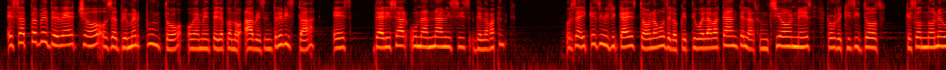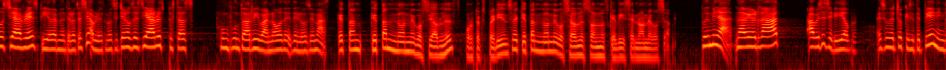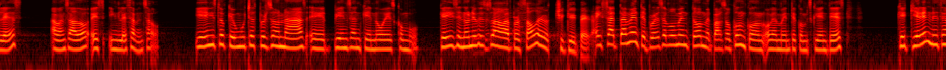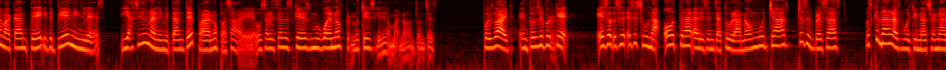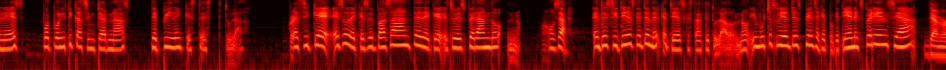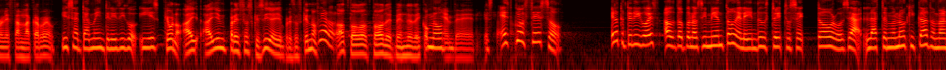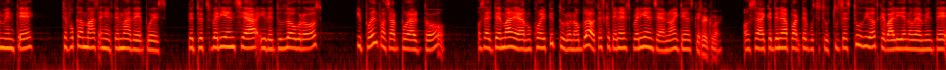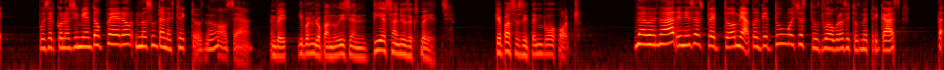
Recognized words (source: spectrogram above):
Exactamente, de hecho, o sea, el primer punto, obviamente ya cuando abres entrevista, es realizar un análisis de la vacante. O sea, ¿y qué significa esto? Hablamos del objetivo de la vacante, las funciones, los requisitos que son no negociables y obviamente los deseables. ¿no? Si tienes los deseables, pues estás un punto arriba, ¿no? De, de los demás. ¿Qué tan, ¿Qué tan no negociables, por tu experiencia, qué tan no negociables son los que dicen no negociables? Pues mira, la verdad, a veces el idioma. Es un hecho que si te piden inglés avanzado, es inglés avanzado. Y he visto que muchas personas eh, piensan que no es como, que dicen, no y pega. Exactamente, por ese momento me pasó con, con, obviamente, con mis clientes que quieren esa vacante y te piden inglés. Y ha sido una limitante para no pasar, ¿eh? O sea, sabes que eres muy bueno, pero no tienes idioma, ¿no? Entonces, pues va. Entonces, yo creo que esa, esa esa es una. Otra, la licenciatura, ¿no? Muchas, muchas empresas, más que nada las multinacionales, por políticas internas, te piden que estés titulado. Así que eso de que soy pasante, de que estoy esperando, no. O sea, entonces sí tienes que entender que tienes que estar titulado, ¿no? Y muchos clientes piensan que porque tienen experiencia, Ya no están la carrera. exactamente, les digo, y es Que bueno, hay, hay empresas que sí y hay empresas que no. Claro. Todo, todo depende de cómo No. esta- Es proceso. es lo que te digo, es autoconocimiento de la industria y tu sector. O sea, las tecnológicas normalmente se enfocan más en el tema de, pues, de tu experiencia y de tus logros y pueden pasar por alto, o sea, el tema de a lo mejor el título, ¿no? Claro, tienes que tener experiencia, ¿no? Y tienes que, claro. o sea, hay que tener aparte pues, tus, tus estudios que validen obviamente pues el conocimiento, pero no son tan estrictos, ¿no? O sea, Ok. Y por ejemplo, cuando dicen 10 años de experiencia, ¿qué pasa si tengo 8? La verdad, en ese aspecto, mira, porque tú muestras tus logros y tus métricas,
